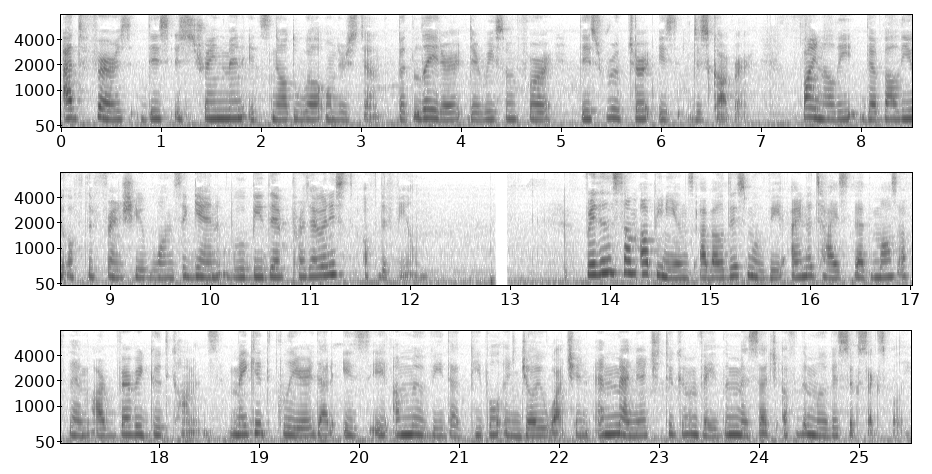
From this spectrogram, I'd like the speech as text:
At first, this estrangement is not well understood, but later the reason for this rupture is discovered. Finally, the value of the friendship once again will be the protagonist of the film. Reading some opinions about this movie, I noticed that most of them are very good comments, make it clear that it's a movie that people enjoy watching and manage to convey the message of the movie successfully.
